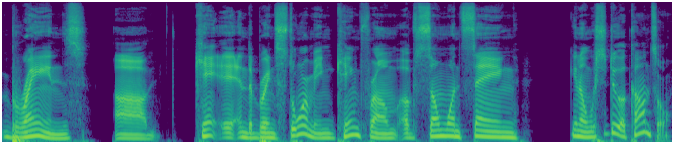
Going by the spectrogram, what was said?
brains uh, came, and the brainstorming came from of someone saying, you know, we should do a console.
